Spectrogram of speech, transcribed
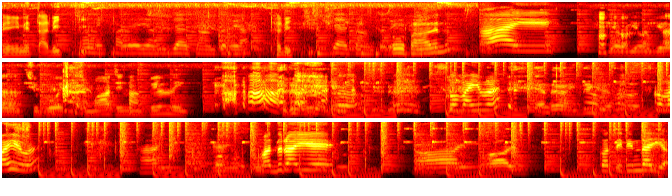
මේ ඉන්නේ තඩිච්චි. ඵලය යම් ජයසාන්තරය තඩිච්චි. ජයසාන්තරය. ඔව් පාලා දෙන්න Hi. Yo yo yo, it's your boy Mr. Martin in the building. කොමයිම කොමයිම මදුරයියේ කොත් ඉටින්ද අයිය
